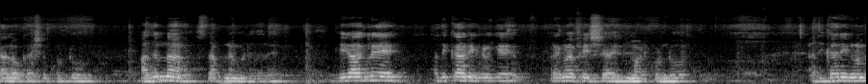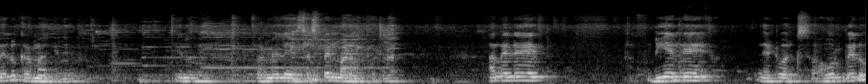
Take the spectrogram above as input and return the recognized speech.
ಕಾಲಾವಕಾಶ ಕೊಟ್ಟು ಅದನ್ನು ಸ್ಥಾಪನೆ ಮಾಡಿದ್ದಾರೆ. ಈಗಾಗಲೇ ಅಧಿಕಾರಿಗಳಿಗೆ ಪ್ರೈಮಾಫೇಶ ಇದು ಮಾಡಿಕೊಂಡು ಅಧಿಕಾರಿಗಳ ಮೇಲೂ ಕ್ರಮ ಆಗಿದೆ. ಏನು ಅವ್ರ ಮೇಲೆ ಸಸ್ಪೆಂಡ್ ಮಾಡುವಂಥದ್ದು ಆಮೇಲೆ ಡಿ ಎನ್ ಎ ನೆಟ್ವರ್ಕ್ಸ್, ಅವ್ರ ಮೇಲೂ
